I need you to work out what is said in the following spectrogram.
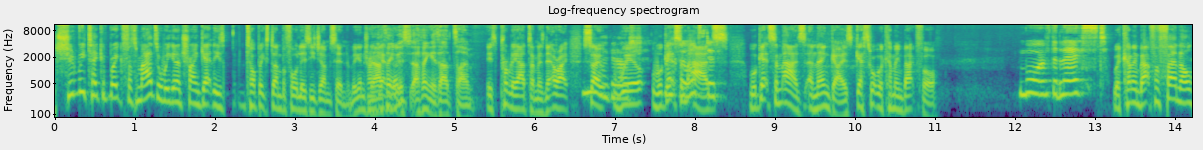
should we take a break for some ads, or are we going to try and get these topics done before Lizzie jumps in? We're we going to try No, and I think them it's. I think it's ad time. It's probably ad time, isn't it? All right. So Oh we'll we'll get I'm some ads. We'll get some ads, and then, guys, guess what we're coming back for? More of the list. We're coming back for Fennel.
